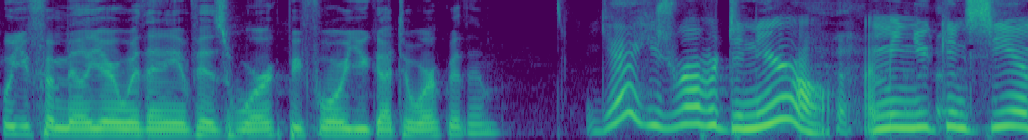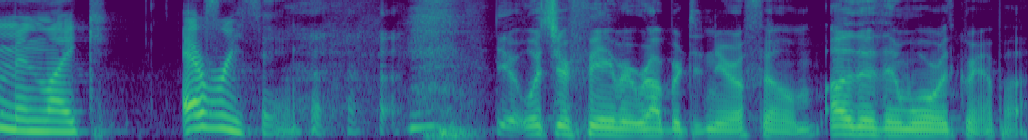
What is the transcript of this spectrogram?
Were you familiar with any of his work before you got to work with him? Yeah, he's Robert De Niro. I mean, you can see him in like everything. Yeah, what's your favorite Robert De Niro film other than War with Grandpa?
